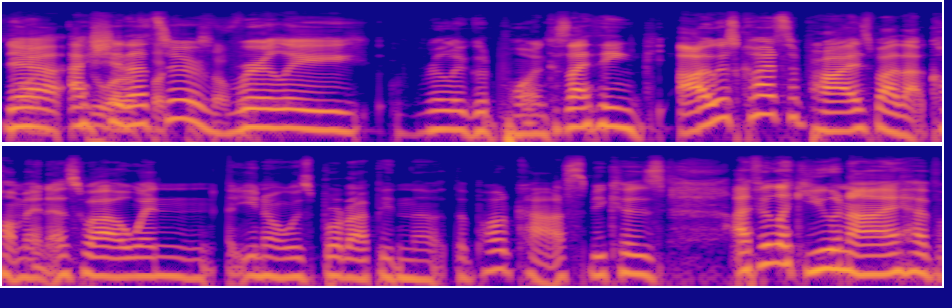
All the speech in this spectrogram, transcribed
Yeah, I actually, that's a really, really good point because I think I was quite surprised by that comment as well when you know it was brought up in the the podcast because I feel like you and I have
